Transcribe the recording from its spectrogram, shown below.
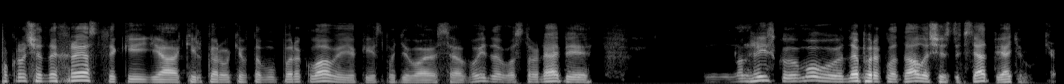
Покручений хрест, який я кілька років тому переклав, і який, сподіваюся, вийде в Астролябі, англійською мовою не перекладали 65 років.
